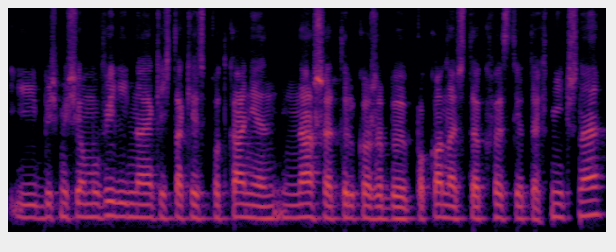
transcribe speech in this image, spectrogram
i byśmy się umówili na jakieś takie spotkanie nasze, tylko żeby pokonać te kwestie techniczne.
